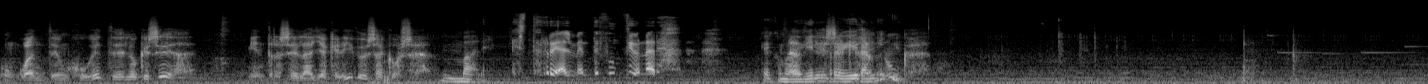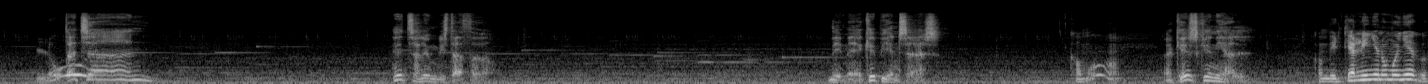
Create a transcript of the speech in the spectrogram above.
Un guante, un juguete, lo que sea mientras él haya querido esa cosa. Vale. ¿Esto realmente funcionará? Que es como que quieren revivir al niño. Nunca. ¡Tachan! Échale un vistazo. Dime, ¿qué piensas? ¿Cómo? ¿A qué es genial? Convirtió al niño en un muñeco.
